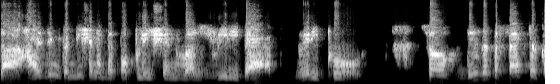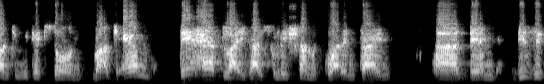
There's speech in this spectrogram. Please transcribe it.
The hygiene condition of the population was really bad, very poor. So these are the factors contributed so much. And they had like isolation, quarantine, uh, then dis-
